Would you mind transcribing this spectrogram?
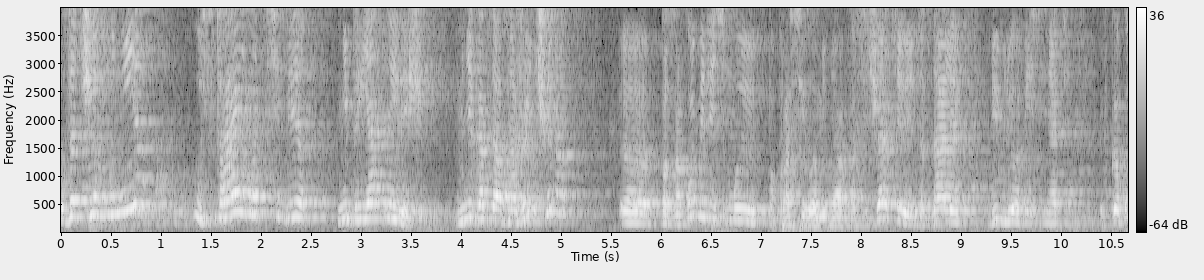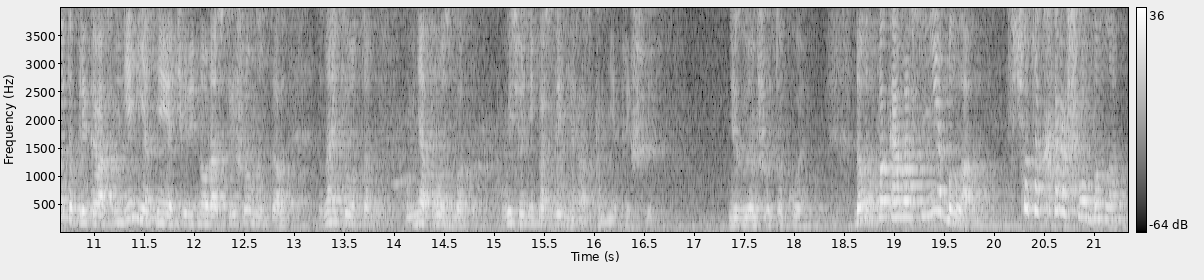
Зачем мне устраивать себе неприятные вещи? Мне как-то одна женщина, э, познакомились мы, попросила меня посещать ее и так далее, Библию объяснять. И в какой-то прекрасный день я к ней очередной раз пришел и сказал, знаете, вот у меня просьба, вы сегодня последний раз ко мне пришли. Я говорю, а что такое? Да вот пока вас не было, все так хорошо было.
